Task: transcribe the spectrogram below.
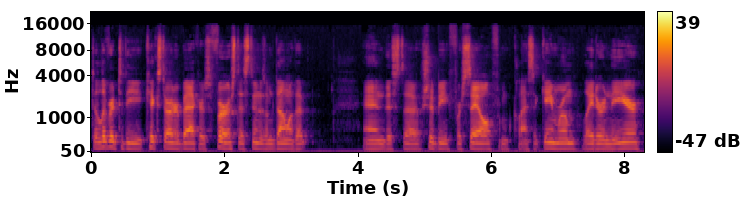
delivered to the Kickstarter backers first as soon as I'm done with it and this uh, should be for sale from Classic Game Room later in the year.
